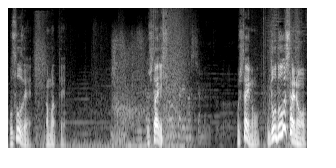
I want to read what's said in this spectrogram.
押そうぜ。頑張って。押したい。押したいの？ど、どうしたいの？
